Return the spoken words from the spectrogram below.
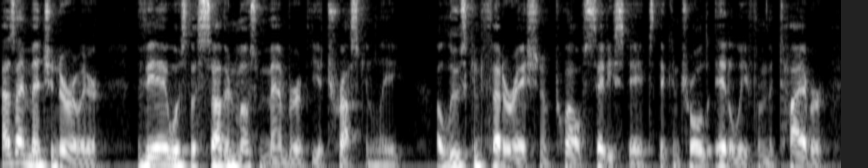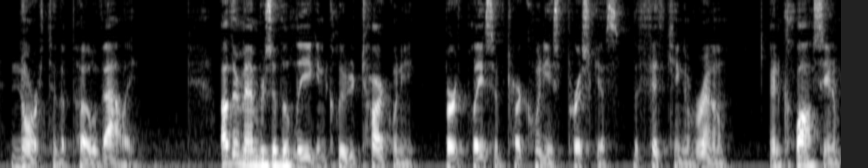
As I mentioned earlier, Veii was the southernmost member of the Etruscan League, a loose confederation of 12 city-states that controlled Italy from the Tiber north to the Po Valley. Other members of the league included Tarquinii, birthplace of Tarquinius Priscus, the fifth king of Rome, and Clusium,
